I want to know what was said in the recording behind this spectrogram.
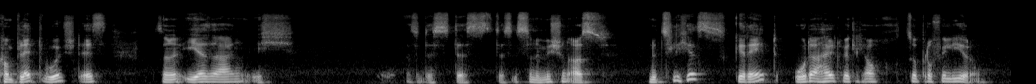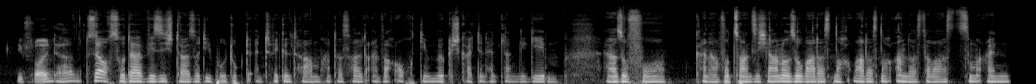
komplett wurscht ist, sondern eher sagen, ich, also das, das, das ist so eine Mischung aus nützliches Gerät oder halt wirklich auch zur Profilierung. Die Freunde haben. Das ist ja auch so, da wie sich da so die Produkte entwickelt haben, hat das halt einfach auch die Möglichkeit den Händlern gegeben. Also vor keine Ahnung, vor 20 Jahren oder so war das noch, war das noch anders. Da war es zum einen,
